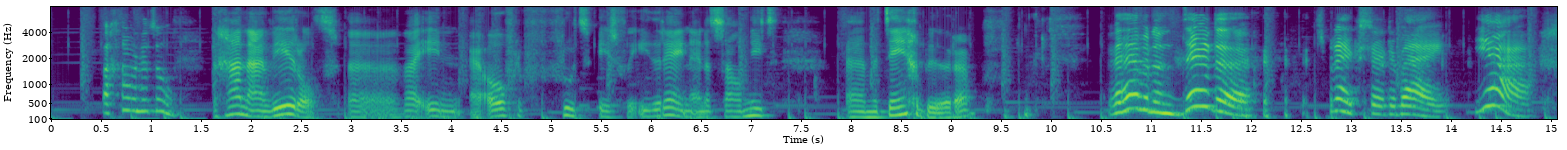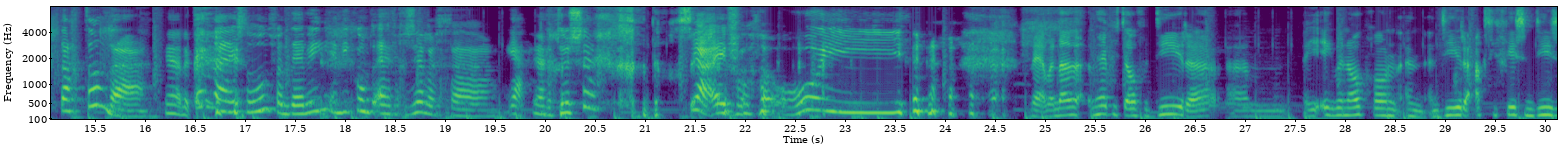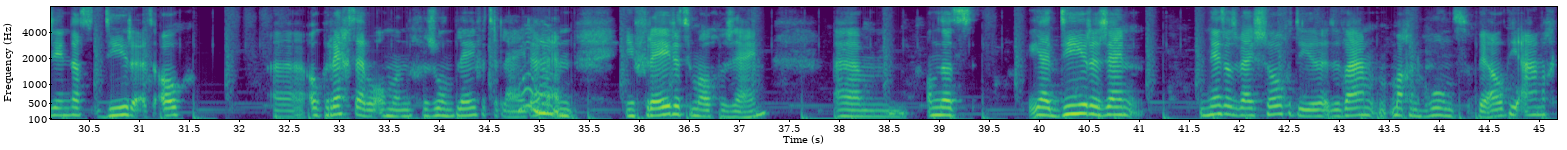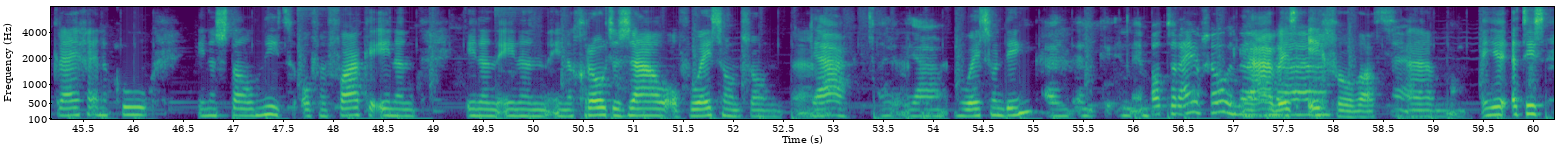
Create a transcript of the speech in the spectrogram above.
Waar gaan we naartoe? We gaan naar een wereld eh, waarin er overvloed is voor iedereen. En dat zal niet meteen gebeuren. We hebben een derde spreekster erbij. Ja, dag Tanda. Ja, dat Tanda is de hond van Debbie en die komt even gezellig eh, ja, Ja. ertussen. gedacht. Ja, even hoi. Nee, maar dan, heb je het over dieren. Ehm, ik ben ook gewoon een, een dierenactivist in die zin dat dieren het ook, eh, ook recht hebben om een gezond leven te leiden Mm. en in vrede te mogen zijn. Ehm, omdat ja, dieren zijn, net als wij zoogdieren, waarom mag een hond wel die aandacht krijgen en een koe in een stal niet? Of een varken in een, in een, in een, in een grote zaal, of hoe heet zo'n zo'n eh, Ja, eh, ja hoe heet zo'n ding? een, een, een, batterij of zo. Een, ja, weet eh, ik veel wat. ja. Ehm, je, het is,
